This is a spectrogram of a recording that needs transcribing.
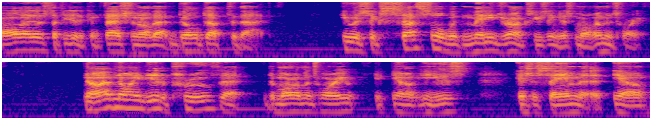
all that other stuff he did, the confession, all that, built up to that. He was successful with many drunks using this moral inventory. Now, I have no idea to prove that the moral inventory, you know, he used is the same, uh, you know,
